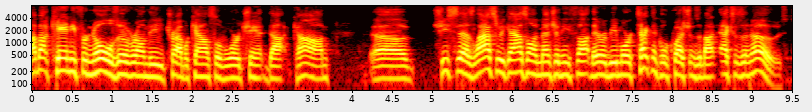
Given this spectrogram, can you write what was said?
How about Candy for Noles over on the Tribal Council of WarChant.com? Uh, She says last week Aslan mentioned he thought there would be more technical questions about X's and O's.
